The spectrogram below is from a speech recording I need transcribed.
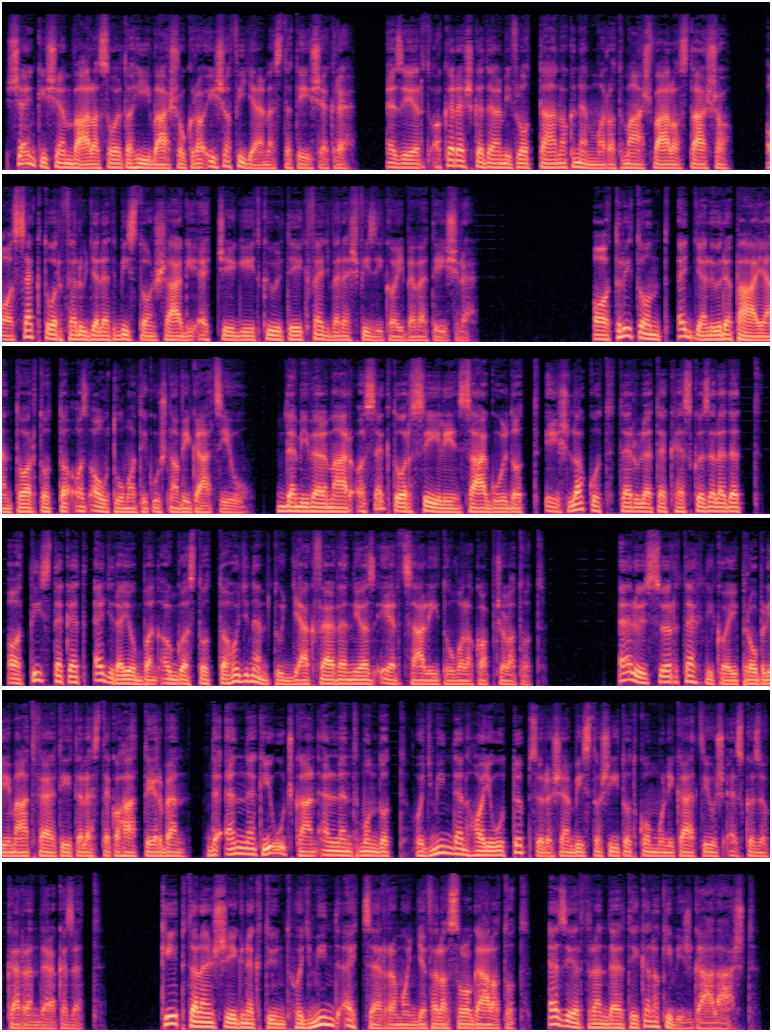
Senki sem válaszolt a hívásokra és a figyelmeztetésekre, ezért a kereskedelmi flottának nem maradt más választása, a szektorfelügyelet biztonsági egységét küldték fegyveres fizikai bevetésre. A Tritont egyelőre pályán tartotta az automatikus navigáció de mivel már a szektor szélén száguldott és lakott területekhez közeledett, a tiszteket egyre jobban aggasztotta, hogy nem tudják felvenni az értszállítóval a kapcsolatot. Először technikai problémát feltételeztek a háttérben, de ennek jócskán ellentmondott, hogy minden hajó többszörösen biztosított kommunikációs eszközökkel rendelkezett. Képtelenségnek tűnt, hogy mind egyszerre mondja fel a szolgálatot, ezért rendelték el a kivizsgálást.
